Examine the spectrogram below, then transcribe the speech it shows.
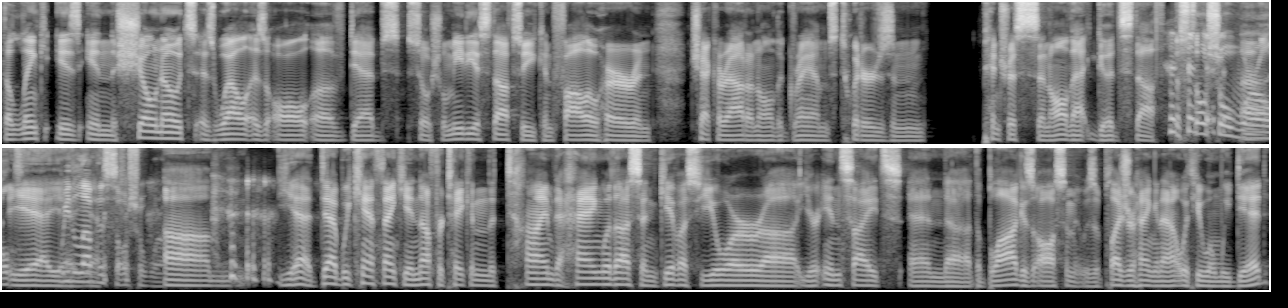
The link is in the show notes as well as all of Deb's social media stuff, so you can follow her and check her out on all the grams, Twitters, and Pinterests and all that good stuff. The social uh, world. Uh, yeah, yeah. We love yeah. the social world. Um, yeah, Deb, we can't thank you enough for taking the time to hang with us and give us your uh, your insights. And uh, the blog is awesome. It was a pleasure hanging out with you when we did.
